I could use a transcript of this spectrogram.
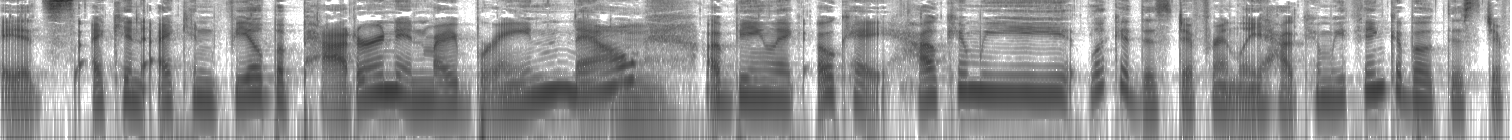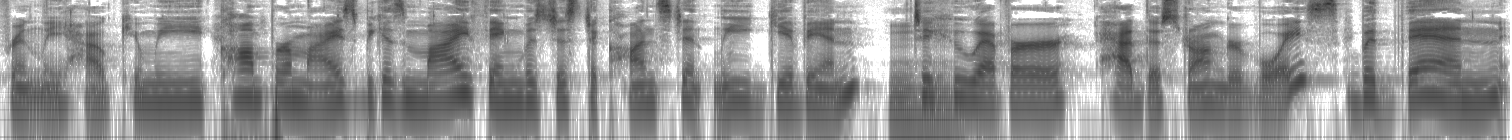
it's i can i can feel the pattern in my brain now mm. of being like okay how can we look at this differently? How can we think about this differently? How can we compromise? Because my thing was just to constantly give in to mm-hmm. whoever had the stronger voice. But then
